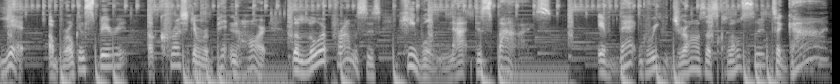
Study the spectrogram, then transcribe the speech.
Yet, a broken spirit, a crushed and repentant heart, the Lord promises He will not despise. If that grief draws us closer to God,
